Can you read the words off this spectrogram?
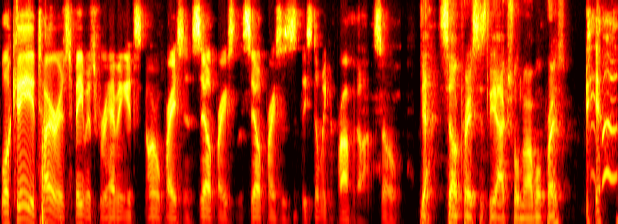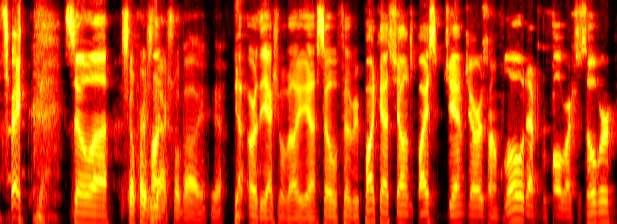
well, Canadian Tire is famous for having its normal price and its sale price, and the sale prices they still make a profit on. So Yeah, sale price is the actual normal price. Yeah, that's right. Yeah. So, uh, Sale price is the actual value. Yeah. Yeah. or the actual value, yeah. So for the podcast challenge, buy some jam jars on blowout after the fall rush is over,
